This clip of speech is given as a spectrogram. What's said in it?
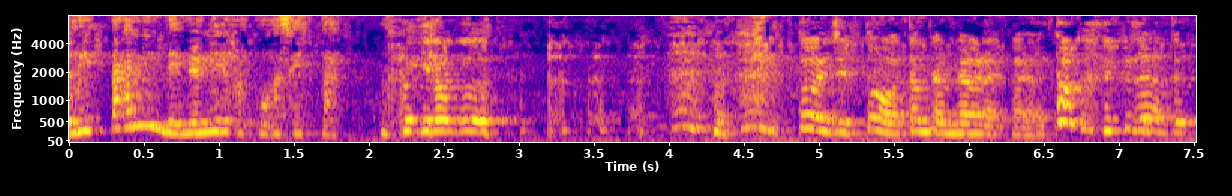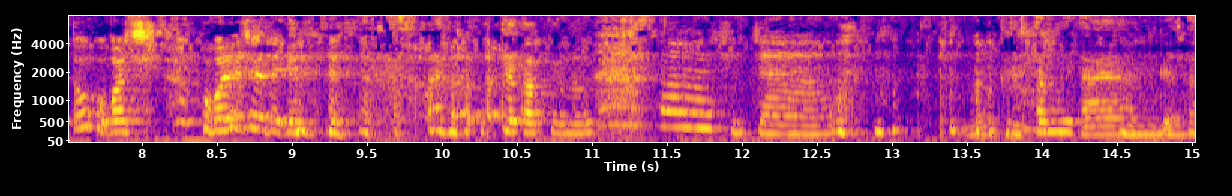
우리 딸이 내 명의를 갖고 가서 했다. 뭐 이러고 또 이제 또 어떤 변명을 할까요? 또 그 사람한테 또 고발 고발해줘야 되겠네. 웃겨갖고는 아 진짜. 음, 그랬답니다. 음. 그래서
